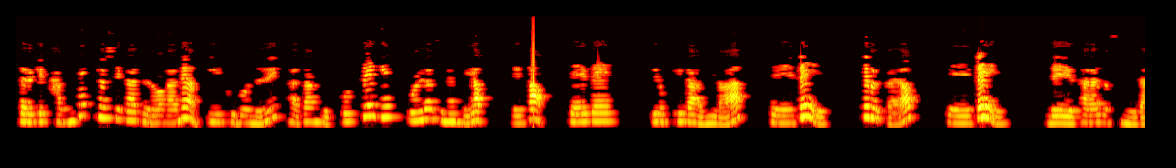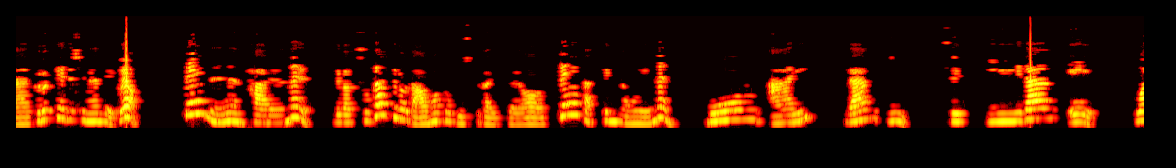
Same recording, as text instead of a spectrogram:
자, 이렇게 강세 표시가 들어가면 이 부분을 가장 높고 세게 올려주면 돼요. 그래서 세배 이렇게가 아니라 세배 해볼까요? 세배 네 잘하셨습니다. 그렇게 해주시면 되고요. 세는 발음을 우리가 두 가지로 나눠서 볼 수가 있어요. 세 같은 경우에는 모음 아이 랑 이, 즉 이랑 에 와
